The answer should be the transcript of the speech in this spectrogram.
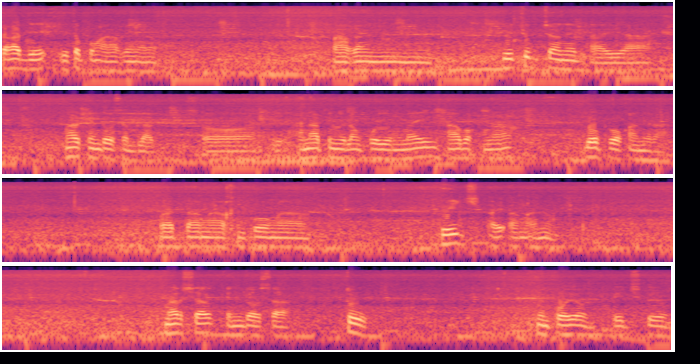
Tsaka di, ito pong aking ano aking YouTube channel ay ah, Mark Mendoza Vlog. So, hanapin nyo lang po yung may hawak na GoPro camera. At ang aking pong ah, page ay ang ano Marshall Mendoza 2 yun po yun page ko yun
